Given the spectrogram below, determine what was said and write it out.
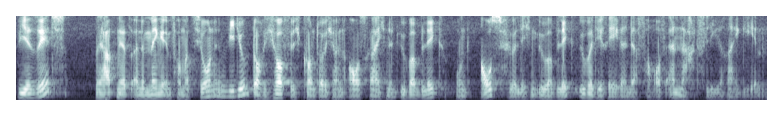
Wie ihr seht, wir hatten jetzt eine Menge Informationen im Video, doch ich hoffe, ich konnte euch einen ausreichenden Überblick und ausführlichen Überblick über die Regeln der VfR Nachtfliegerei geben.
